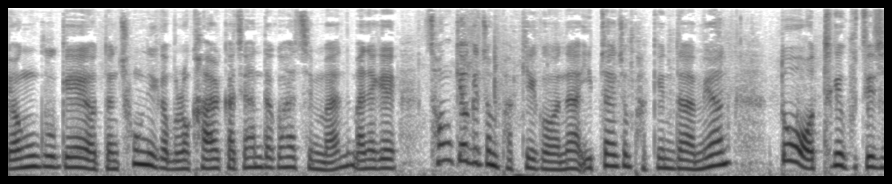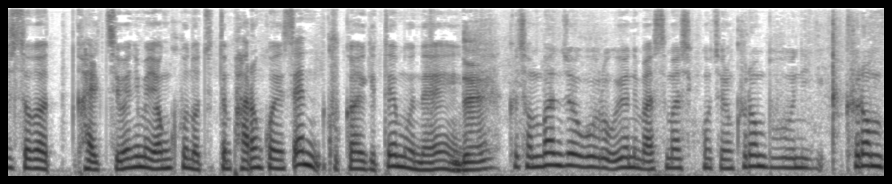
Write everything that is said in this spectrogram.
영국의 어떤 총리가 물론 가을까지 한다고 하지만 만약에 성격이 좀 바뀌거나 입장이 좀 바뀐다면 또 어떻게 국제 질서가 갈지 왜냐면 영국은 어쨌든 발언권이 센 국가이기 때문에 네. 그 전반적으로 의원님 말씀하신 것처럼 그런 부분이 그런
